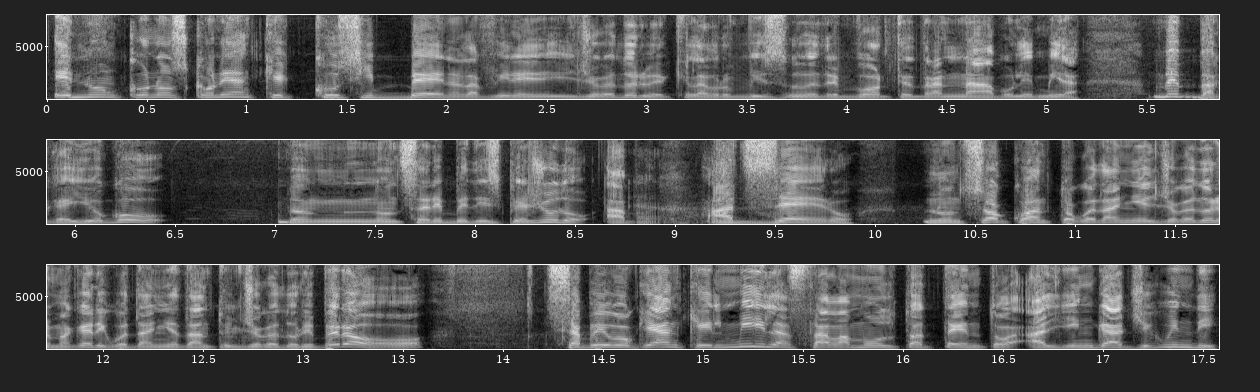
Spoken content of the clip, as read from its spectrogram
e non conosco neanche così bene alla fine il giocatore perché l'avrò visto due o tre volte tra Napoli e Milan. A me Bakayoko non, non sarebbe dispiaciuto a, a zero. Non so quanto guadagna il giocatore, magari guadagna tanto il giocatore, però sapevo che anche il Milan stava molto attento agli ingaggi, quindi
